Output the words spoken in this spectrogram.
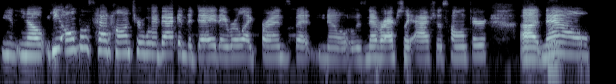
you, know he almost had Haunter way back in the day. They were like friends, but you know it was never actually Ash's Haunter. Uh, now.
